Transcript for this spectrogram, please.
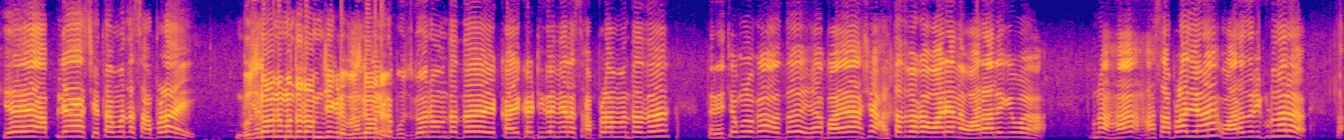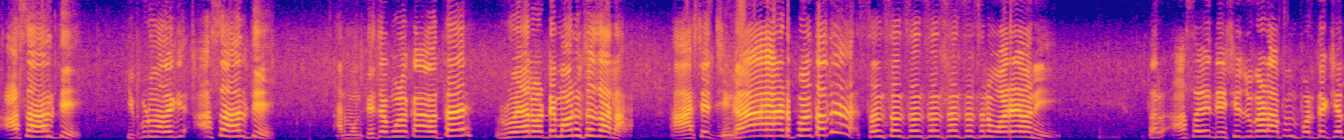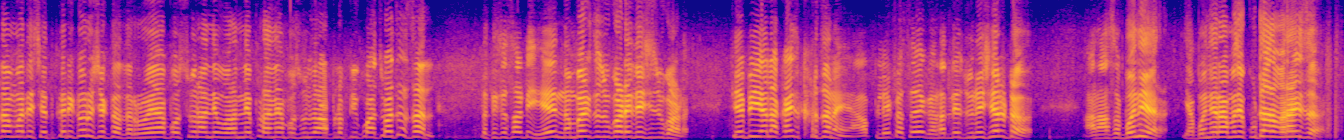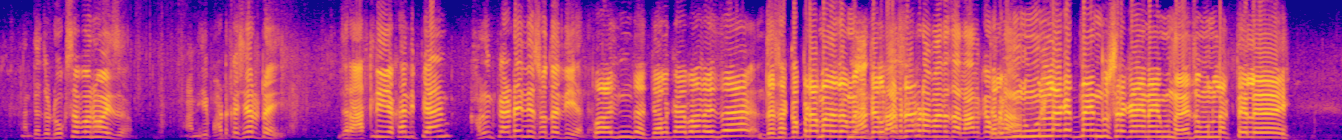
हे आपल्या शेतामधला सापळा आहे. भुसगावनं म्हणतात आमच्या इकडे भुसगावनं. भुसगावनं म्हणतात काही काही ठिकाणी याला सापळा म्हणतात. तर याच्यामुळं काय होतं ह्या बाया अशा हलतात बघा वाऱ्यानं. वारा आले की बघा. पुन्हा हा हा सापळा जे ना वारा जर इकडून आला तर असा हलते. इकडून आला की असं हलते. आणि मग त्याच्यामुळं काय होतंय? रोयाला वाटते माणूसच आला. असे झिंगाट पळतात सण सण सण सण सण सण सण वाऱ्यावाने. तर असं हे देशी जुगाड आपण प्रत्येक शेतामध्ये शेतकरी करू शकतात. तर रोयापासून आणि वरण्य प्राण्यापासून जर आपलं पीक वाचवायचं असेल तर त्याच्यासाठी हे नंबर एकचं जुगाड आहे देशी जुगाड. ते बी याला काहीच खर्च नाही. आपले कसं आहे घरातले जुने शर्ट आणि असं बनेर. या बनेरामध्ये कुटार भरायचं आणि त्याचं डोकसं बनवायचं. आणि हे फाटकं शर्ट आहे. जर आतली एखादी पॅन्ट खालून पॅन्टही नेसवता याला. पण त्याला काय बांधायचं? जसा कपडा बांधायचा म्हणजे लाल त्याला लाल कसं? कपडा बांधायचा लाल त्याला कपडा. ऊन ऊन लागत नाही आणि दुसरं काय नाही उन्हाळ्याचं ऊन लागतंय लय.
